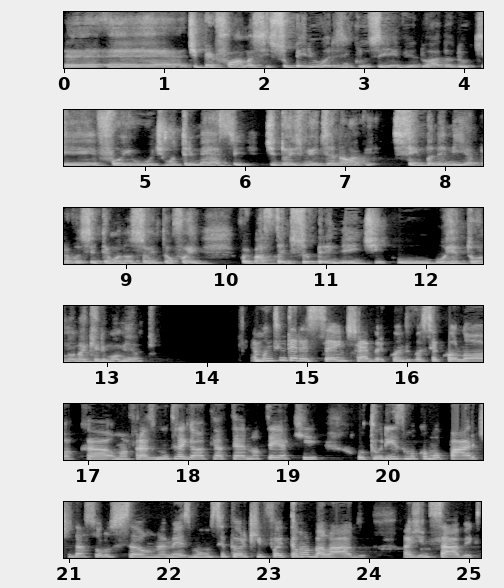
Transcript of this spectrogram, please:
é, é, de performance superiores, inclusive, Eduardo, do que foi o último trimestre de 2019, sem pandemia, para você ter uma noção. Então, foi, foi bastante surpreendente o, o retorno naquele momento. É muito interessante, Eber, quando você coloca uma frase muito legal que até anotei aqui: o turismo como parte da solução, não é mesmo? Um setor que foi tão abalado, a gente sabe que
